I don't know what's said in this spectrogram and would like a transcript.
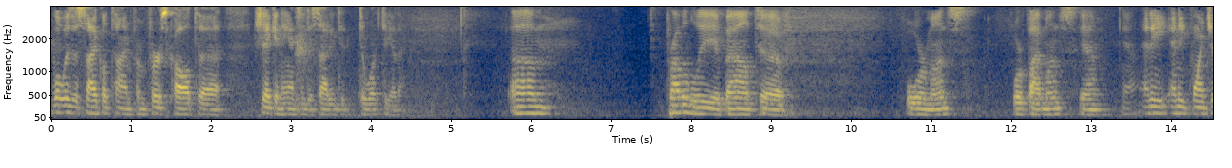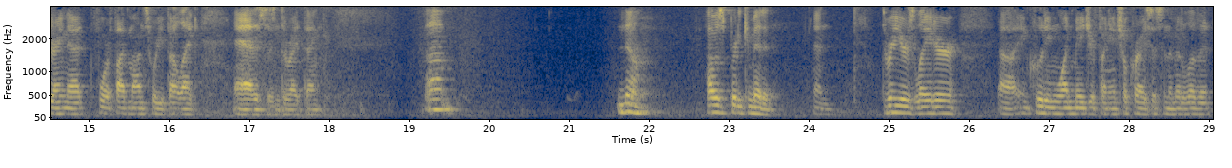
what was the cycle time from first call to shaking hands and deciding to, to work together? Um, probably about uh, four months, four or five months. Yeah. Yeah. Any any point during that four or five months where you felt like, nah, this isn't the right thing? Um, no, I was pretty committed. And three years later, uh, including one major financial crisis in the middle of it,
